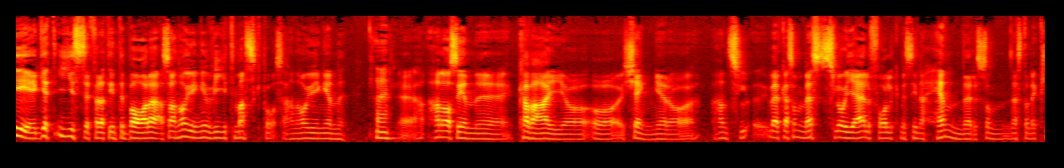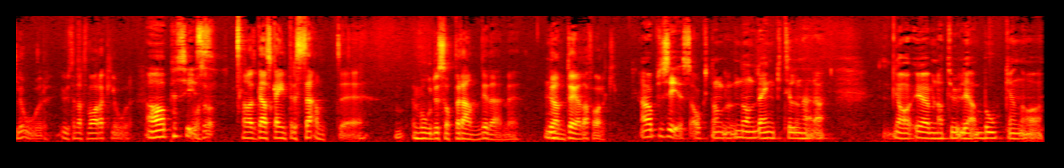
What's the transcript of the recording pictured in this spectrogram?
eget i sig för att inte bara... Alltså han har ju ingen vit mask på sig. Han har ju ingen... Nej. Eh, han har sin kavaj och, och kängor och han verkar som mest slå ihjäl folk med sina händer som nästan är klor. Utan att vara klor. Ja, precis. Så, han har ett ganska intressant eh, modus operandi där med hur mm. han dödar folk. Ja, precis. Och någon, någon länk till den här ja, övernaturliga boken och,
